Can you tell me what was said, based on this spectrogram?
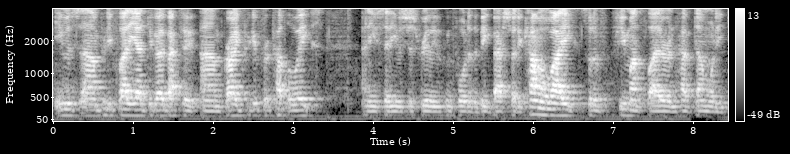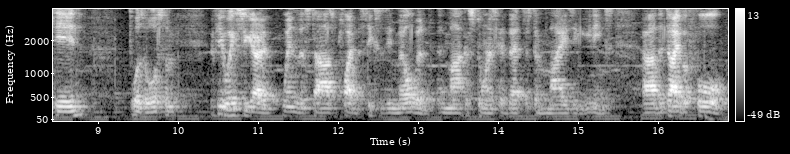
He was um, pretty flat. He had to go back to um, grade cricket for a couple of weeks and he said he was just really looking forward to the Big Bash. So to come away sort of a few months later and have done what he did was awesome. A few weeks ago, when the Stars played the Sixers in Melbourne and Marcus Stoinis had that just amazing innings, uh, the day before,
